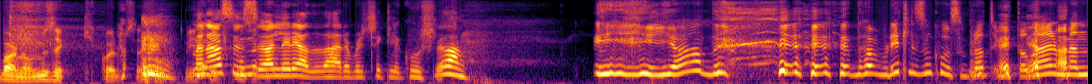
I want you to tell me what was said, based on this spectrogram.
Barne- og musikkorps. Men jeg syns jo allerede det her er blitt skikkelig koselig, da. Ja, det, det har blitt litt sånn koseprat ut av det her, men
